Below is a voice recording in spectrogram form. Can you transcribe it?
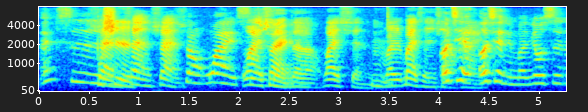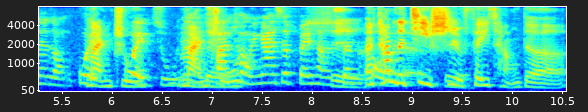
哎，是算算算外外省的。的外省外外省小，而且而且你们又是那种贵满族贵族，满族。传统应该是非常深厚呃，他们的祭祀非常的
